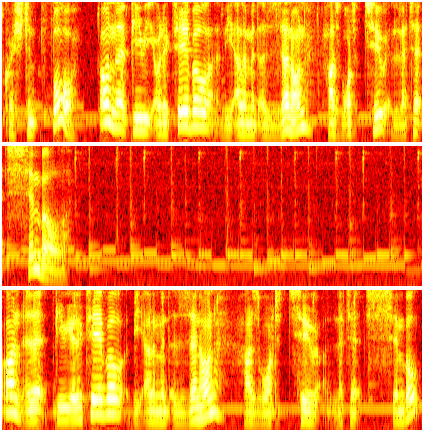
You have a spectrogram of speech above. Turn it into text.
Question 4. On the periodic table, the element xenon has what two letter symbol? On the periodic table, the element xenon has what two letter symbol?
